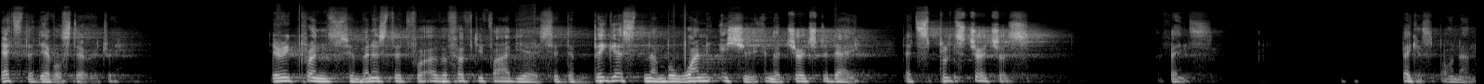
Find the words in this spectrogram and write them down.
That's the devil's territory. Derek Prince, who ministered for over 55 years, said the biggest number one issue in the church today that splits churches offense. Biggest, bar none.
